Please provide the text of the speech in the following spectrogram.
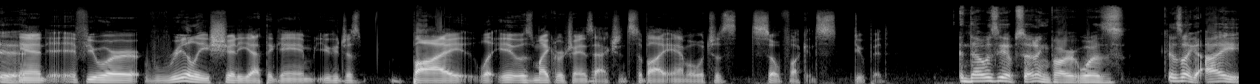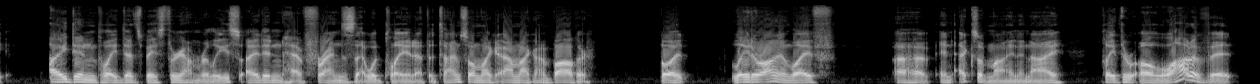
And if you were really shitty at the game, you could just buy like it was microtransactions to buy ammo, which was so fucking stupid. And that was the upsetting part was because like I I didn't play Dead Space 3 on release. I didn't have friends that would play it at the time, so I'm like, I'm not gonna bother. But later on in life, uh, an ex of mine and I played through a lot of it,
